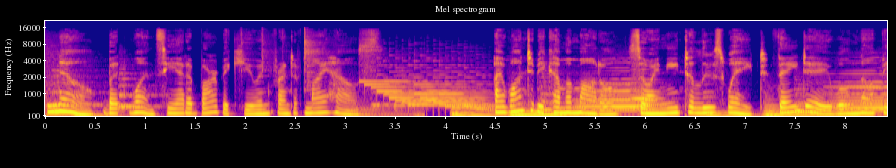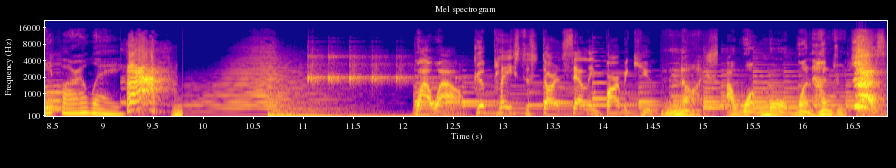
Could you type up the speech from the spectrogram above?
No, but once he had a barbecue in front of my house. I want to become a model, so I need to lose weight. They Day will not be far away. Wow, wow. Good place to start selling barbecue. Nice. I want more 100. Yes!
